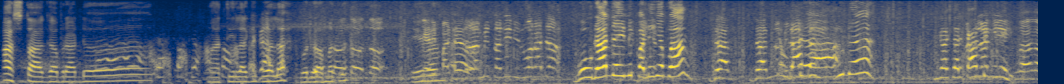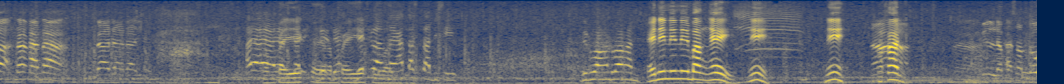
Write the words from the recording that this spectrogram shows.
Astaga, brother. Mati lagi gua lah. Bodo amat lah. Tuh, tuh. Iya, Bang. padi. Tadi di luar ada. Gua udah ada ini padinya, Bang. Drumnya udah ada. Udah. Tinggal cari kambing ini. Enggak, enggak. Nah, nah. Dah, dah, dah. Ayo, ayo, ayo. Rempeyek, dia- rempeyek Dia di lantai atas tadi sih. Di ruangan-ruangan. Eh, ini nih, nih, Bang. Hey, nih. Nih, makan. Ambil dapat satu.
